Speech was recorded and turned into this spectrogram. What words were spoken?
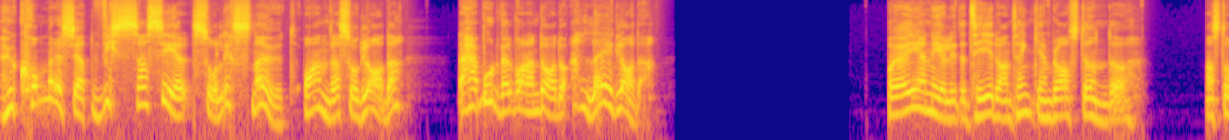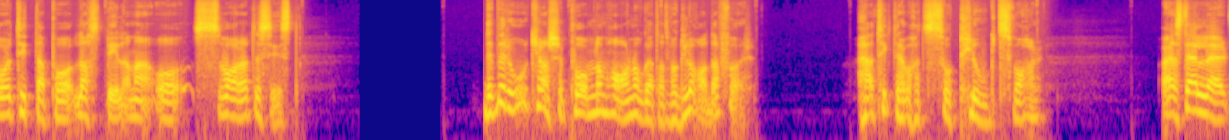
hur kommer det sig att vissa ser så ledsna ut och andra så glada? Det här borde väl vara en dag då alla är glada? Och jag ger Neo lite tid och han tänker en bra stund och han står och tittar på lastbilarna och svarar till sist. Det beror kanske på om de har något att vara glada för. Jag tyckte det var ett så klokt svar. Och jag ställer,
